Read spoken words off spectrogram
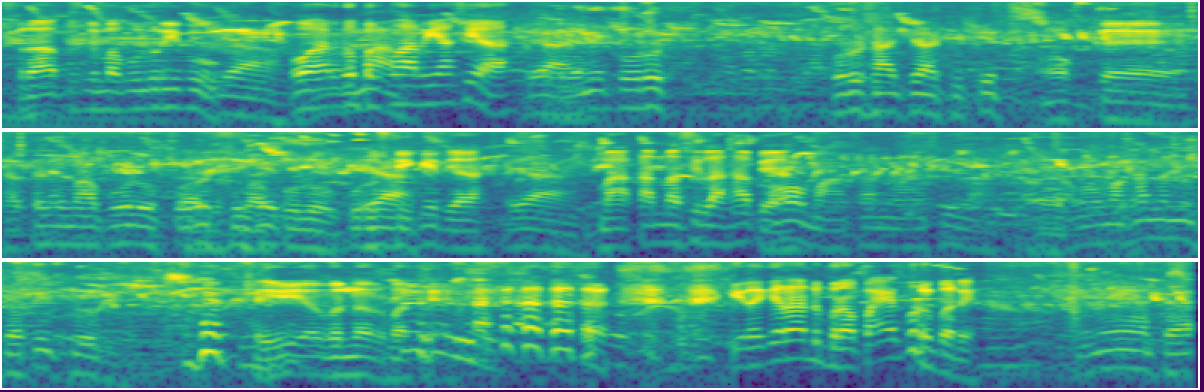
150 ribu. Ya. Oh harga bervariasi ya? Ya, ini kurus. Kurus saja dikit. Oke. 150, kurus 150 dikit. kurus ya. dikit ya. Ya. Makan masih lahap ya? Oh, makan masih lah. Kalau mau makan kan udah tidur. iya bener Pak. Kira-kira ada berapa ekor nih Pak? Ini ada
